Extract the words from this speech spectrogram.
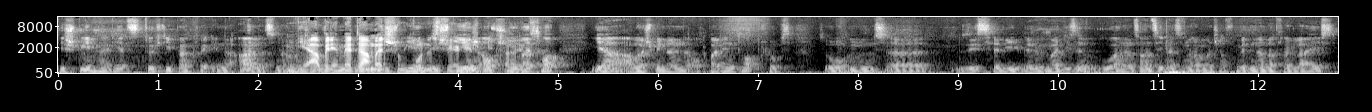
die spielen halt jetzt durch die Bank weg in der A-Nationalmannschaft. Ja, aber die haben ja damals schon spielen, Bundesliga die spielen auch schon bei Top. Ja, aber spielen dann auch bei den Top-Clubs. So, und äh, du siehst ja, die, wenn du mal diese U21-Nationalmannschaften miteinander vergleichst,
